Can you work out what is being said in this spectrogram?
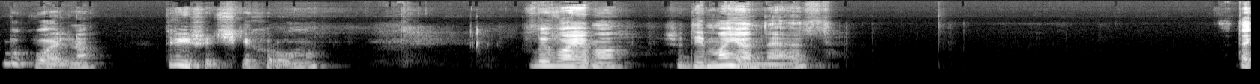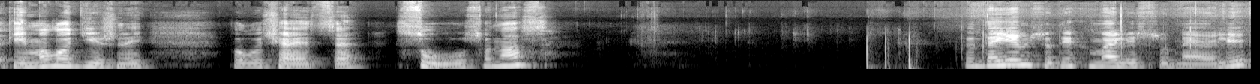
Буквально трішечки хрону. Вливаємо сюди майонез. Такий молодіжний, виходить, соус у нас. Додаємо сюди хмелі сунелі.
